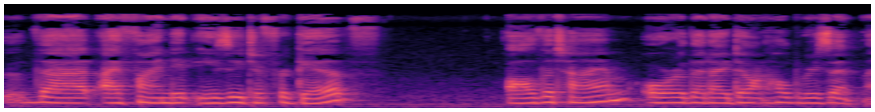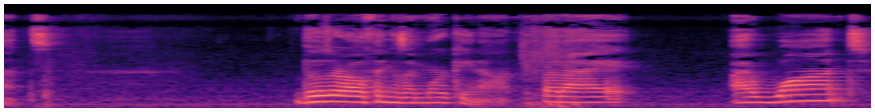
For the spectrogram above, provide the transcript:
that i find it easy to forgive all the time or that i don't hold resentments those are all things I'm working on. But I I want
